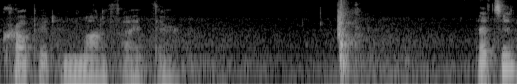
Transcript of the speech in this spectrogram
crop it and modify it there. That's it.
